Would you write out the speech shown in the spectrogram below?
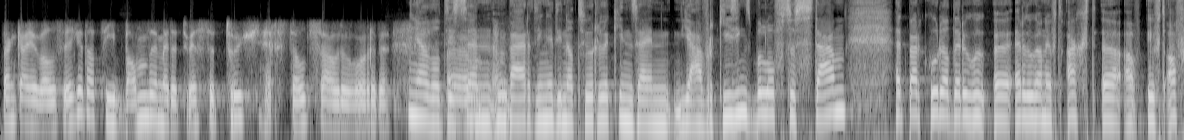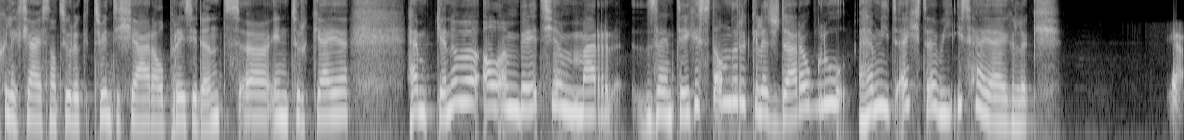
dan kan je wel zeggen dat die banden met het Westen terug hersteld zouden worden. Ja, dat is zijn uh, een paar dingen die natuurlijk in zijn ja, verkiezingsbeloften staan. Het parcours dat Erdogan heeft, acht, uh, af, heeft afgelegd, ja, is natuurlijk twintig jaar al president in Turkije. Hem kennen we al een beetje, maar zijn tegenstander, Kılıçdaroğlu, hem niet echt. Hè? Wie is hij eigenlijk? Ja,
